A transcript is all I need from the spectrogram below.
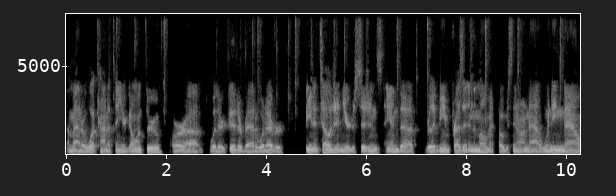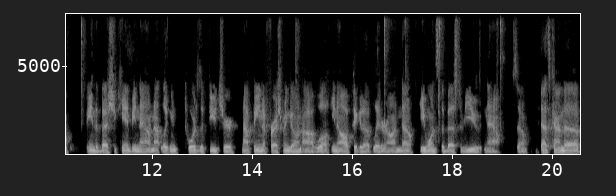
no matter what kind of thing you're going through or uh, whether good or bad or whatever being intelligent in your decisions and uh, really being present in the moment, focusing on now, winning now, being the best you can be now, not looking towards the future, not being a freshman going, ah, well, you know, I'll pick it up later on. No, he wants the best of you now. So that's kind of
